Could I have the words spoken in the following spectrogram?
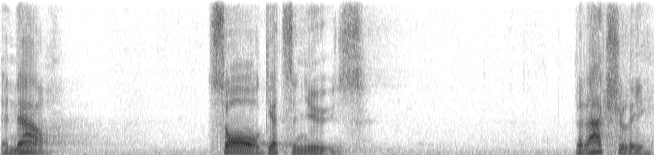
And now, Saul gets the news that actually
